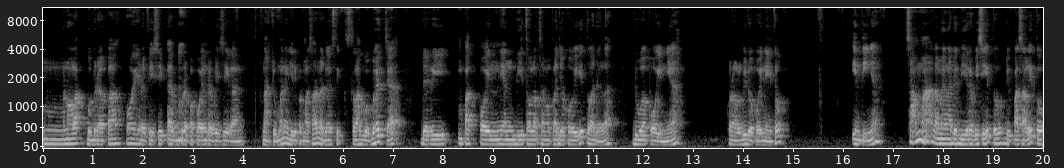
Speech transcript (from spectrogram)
mm, menolak beberapa Poin. revisi eh beberapa poin revisi kan. Nah, cuman yang jadi permasalahan adalah setelah gue baca dari empat poin yang ditolak sama Pak Jokowi itu adalah dua poinnya kurang lebih dua poinnya itu intinya sama sama yang ada di revisi itu di pasal itu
